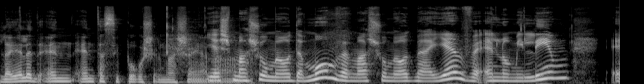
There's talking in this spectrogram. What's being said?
לילד אין, אין את הסיפור של מה שהיה. יש לה... משהו מאוד עמום ומשהו מאוד מאיים ואין לו מילים, אה,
